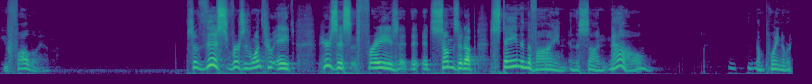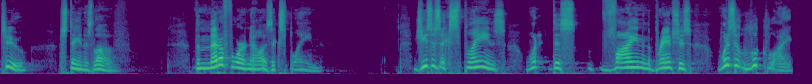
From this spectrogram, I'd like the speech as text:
You follow Him. So, this, verses 1 through 8, here's this phrase that, it sums it up staying in the vine, in the Son. Now, point number two, stay in his love. The metaphor now is explained. Jesus explains what this vine and the branches, what does it look like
